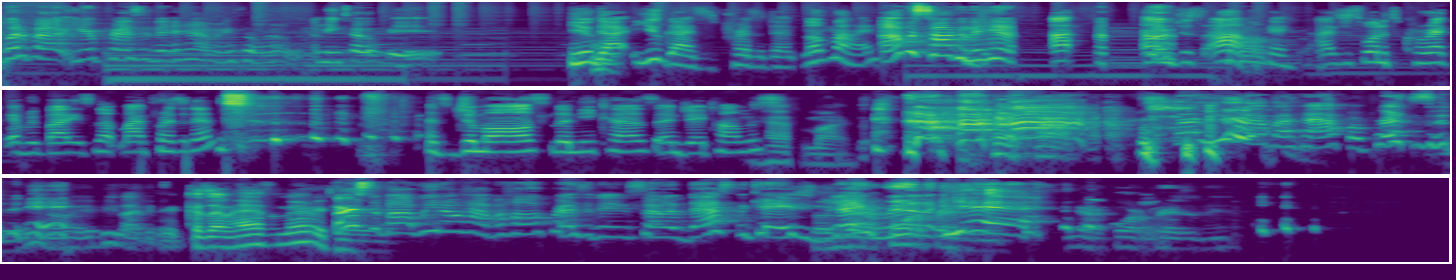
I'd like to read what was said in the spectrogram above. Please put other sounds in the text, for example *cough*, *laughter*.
what about your president having corona? I mean, COVID. You got you guys president, not mine. I was talking to him. I, I'm just ah okay. I just wanted to correct everybody. It's not my president. *laughs* it's Jamal's, Lanika's, and Jay Thomas. Half of mine. *laughs* *laughs* you have a half a president. You know, it'd be like Because I'm half American. First of all, we don't have a whole president, so if that's the case, So Jay got a quarter really, yeah. you got a quarter president.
